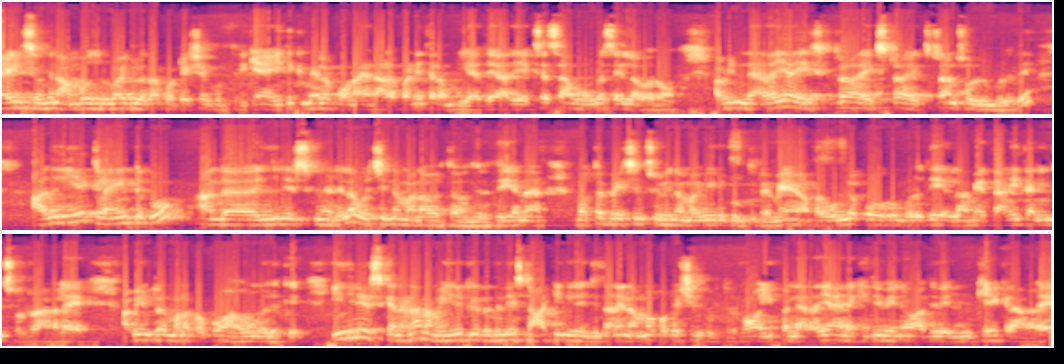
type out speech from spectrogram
டைல்ஸ் வந்து நான் ஐம்பது ரூபாய்க்குள்ள தான் கொட்டேஷன் கொடுத்துருக்கேன். இதுக்கு மேலே போனால் என்னால் பண்ணித்தர முடியாது. அது எக்ஸஸாக உங்கள் சைடில் வரும். அப்படின்னு நிறைய எக்ஸ்ட்ரா எக்ஸ்ட்ரா எக்ஸ்ட்ரான்னு சொல்லும் பொழுது அது அதுலேயே கிளைண்ட்டுக்கும் அந்த இன்ஜினியர்ஸ்க்கும் இடையில ஒரு சின்ன மன வருத்தம் வந்துருது. ஏன்னா மொத்த பேச்சுன்னு சொல்லி நம்ம வீடு கொடுத்துட்டோமே அப்புறம் உள்ளே போகும் பொழுது எல்லாமே தனித்தனின்னு சொல்கிறாங்களே அப்படின்ற மனப்பக்குவம் அவங்களுக்கு. இன்ஜினியர்ஸ்க்கு என்னன்னா நம்ம இருக்கிறதுலேயே ஸ்டார்டிங் ரேஞ்சு தானே நம்ம கொட்டேஷன் கொடுத்துருக்கோம். இப்போ நிறைய எனக்கு இது வேணும் அது வேணும்னு கேட்குறாங்களே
